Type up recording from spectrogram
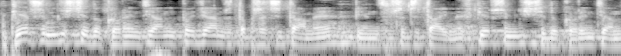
W pierwszym liście do Koryntian, powiedziałem, że to przeczytamy, więc przeczytajmy. W pierwszym liście do Koryntian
